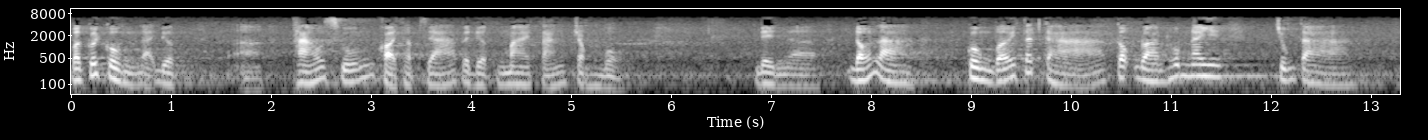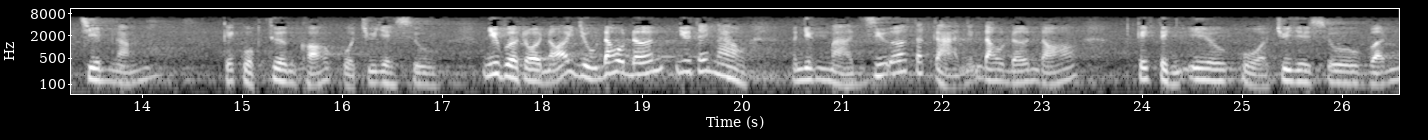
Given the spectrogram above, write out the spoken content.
Và cuối cùng lại được à, tháo xuống khỏi thập giá và được mai táng trong mộ. Nên à, đó là cùng với tất cả cộng đoàn hôm nay chúng ta chiêm ngắm cái cuộc thương khó của Chúa Giêsu. Như vừa rồi nói, dù đau đớn như thế nào, nhưng mà giữa tất cả những đau đớn đó, cái tình yêu của Chúa Giêsu vẫn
